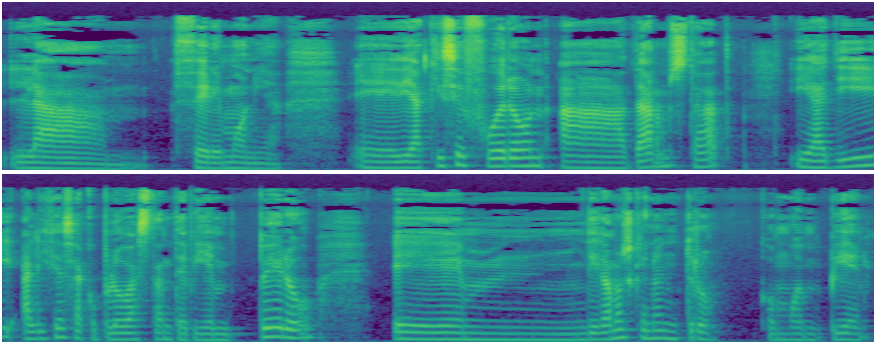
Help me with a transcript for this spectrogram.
la ceremonia. Eh, de aquí se fueron a Darmstadt y allí Alicia se acopló bastante bien, pero em, digamos que no entró con buen pie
